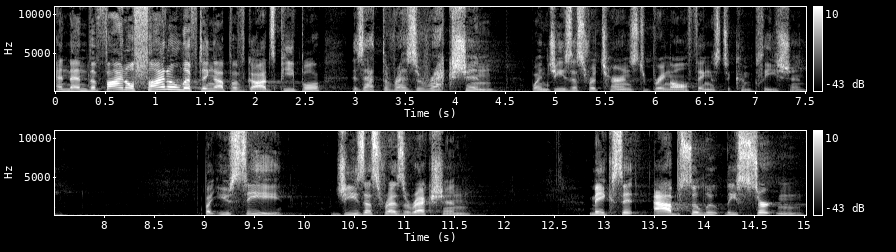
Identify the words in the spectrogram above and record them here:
And then the final, final lifting up of God's people is at the resurrection when Jesus returns to bring all things to completion. But you see, Jesus' resurrection makes it absolutely certain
